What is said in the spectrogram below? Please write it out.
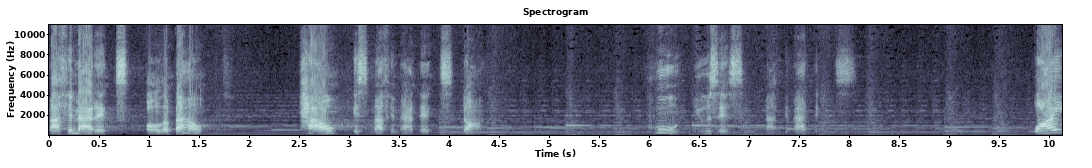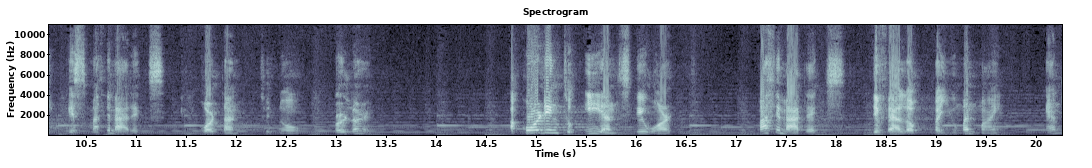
mathematics all about? How is mathematics done? Who uses mathematics? Why is mathematics important to know or learn? According to Ian Stewart, mathematics developed by human mind and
